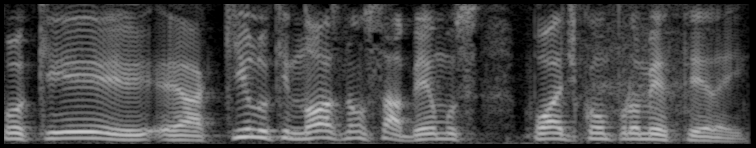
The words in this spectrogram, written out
porque é, aquilo que nós não sabemos pode comprometer aí.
